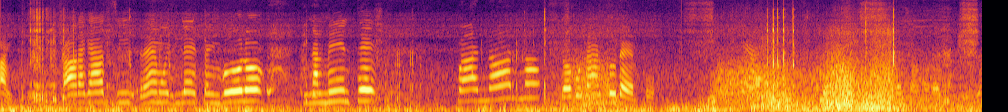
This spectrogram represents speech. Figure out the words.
vai. Ciao ragazzi, Remo e Diletta in volo, finalmente, Qua a Norma. dopo tanto tempo. Facciamo la ripresa.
